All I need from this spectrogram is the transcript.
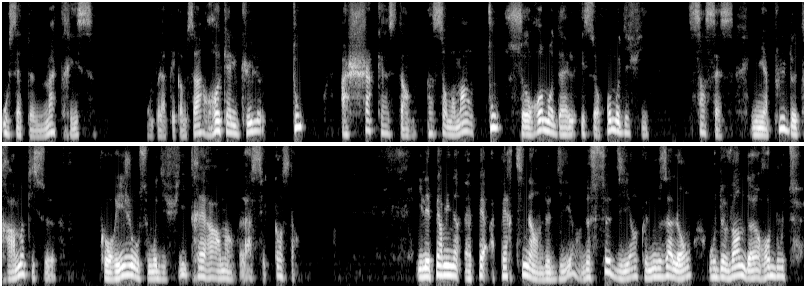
où cette matrice, on peut l'appeler comme ça, recalcule tout à chaque instant. En ce moment, tout se remodèle et se remodifie sans cesse. Il n'y a plus de trame qui se corrige ou se modifie très rarement. Là, c'est constant. Il est euh, pertinent de dire, de se dire que nous allons au-devant d'un reboot.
